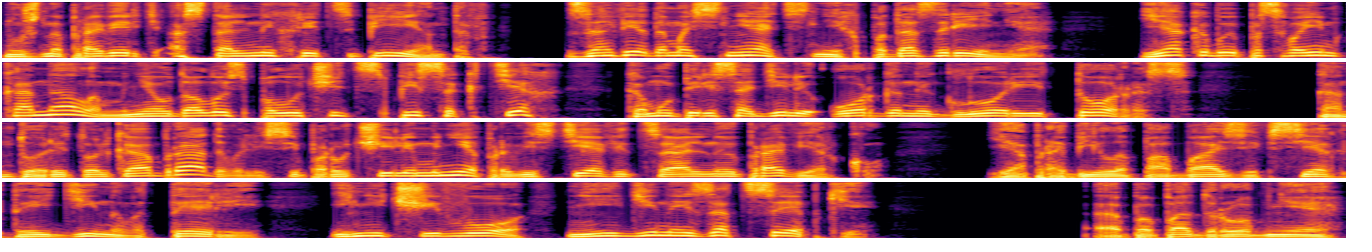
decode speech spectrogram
нужно проверить остальных реципиентов, заведомо снять с них подозрения. Якобы по своим каналам мне удалось получить список тех, кому пересадили органы Глории Торрес. Конторе только обрадовались и поручили мне провести официальную проверку. Я пробила по базе всех до единого Терри, и ничего, ни единой зацепки. А поподробнее?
